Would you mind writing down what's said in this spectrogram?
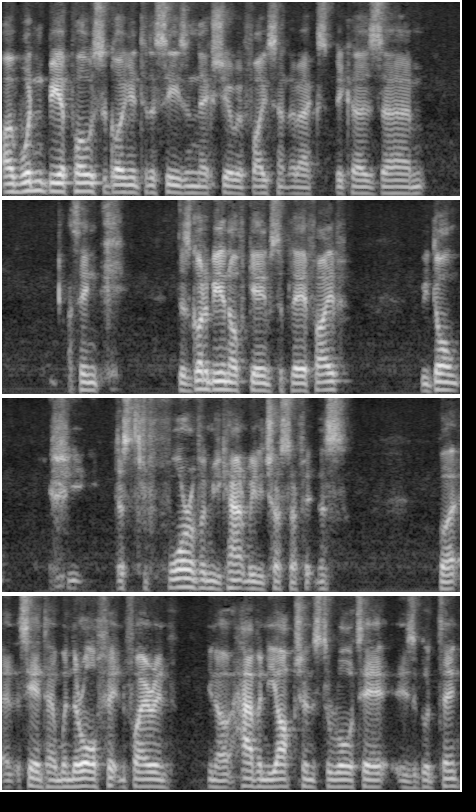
I wouldn't be opposed to going into the season next year with five centre backs because um I think there's got to be enough games to play five. We don't. There's four of them. You can't really trust their fitness, but at the same time, when they're all fit and firing, you know, having the options to rotate is a good thing.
